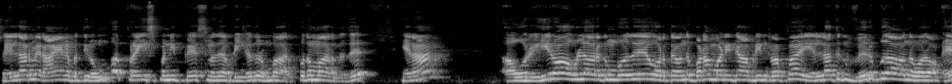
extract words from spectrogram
ஸோ எல்லாருமே ராயனை பற்றி ரொம்ப ப்ரைஸ் பண்ணி பேசுனது அப்படிங்கிறது ரொம்ப அற்புதமாக இருந்தது. ஏன்னா ஒரு ஹீரோவாக உள்ளே இருக்கும்போது ஒருத்தன் வந்து படம் பண்ணிட்டான் அப்படின்றப்ப எல்லாத்துக்கும் வெறுப்பு தான் வந்து வரும். ஏ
